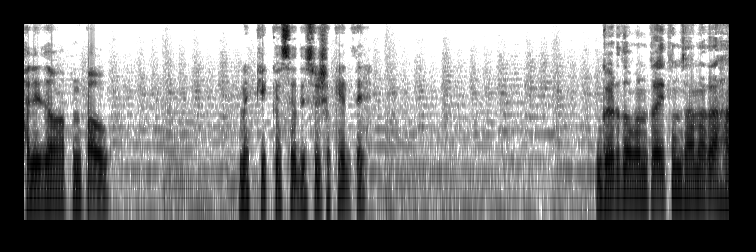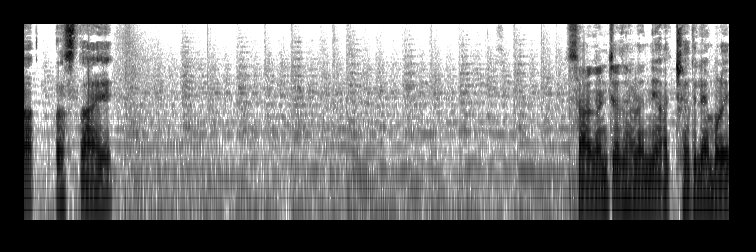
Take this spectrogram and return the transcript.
खाली जाऊ आपण पाहू नक्की कसं दिसू शकेल ते. गर्द इथून जाणारा हा रस्ता आहे. सागांच्या झाडांनी आच्छादल्यामुळे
